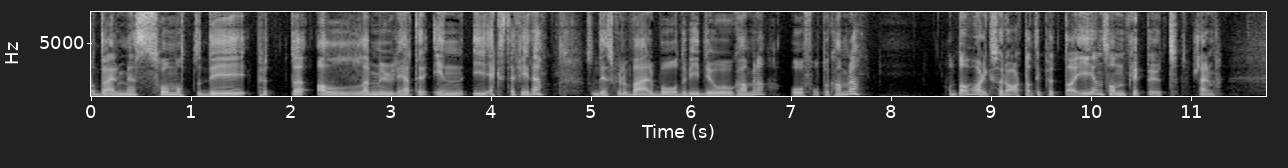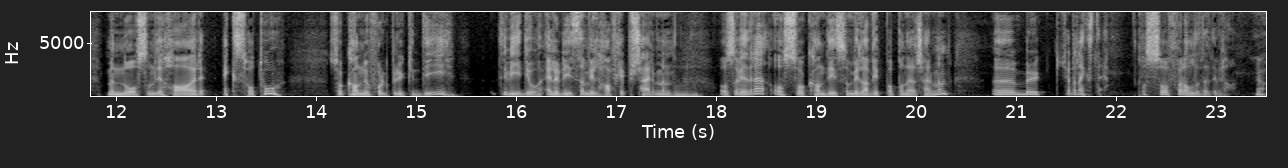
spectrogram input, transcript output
Og dermed så måtte de putte alle muligheter inn i XT4. Så det skulle være både videokamera og fotokamera. Og da var det ikke så rart at de putta i en sånn flippe-ut-skjerm. Men nå som de har XH2, så kan jo folk bruke de til video. Eller de som vil ha flippskjermen så videre. Og så kan de som vil ha vippe opp og ned-skjermen, uh, bruke kjøpe en XT. Og så får alle det de vil ha. Ja.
